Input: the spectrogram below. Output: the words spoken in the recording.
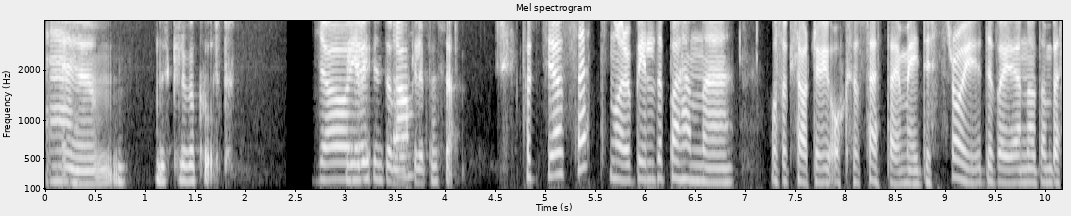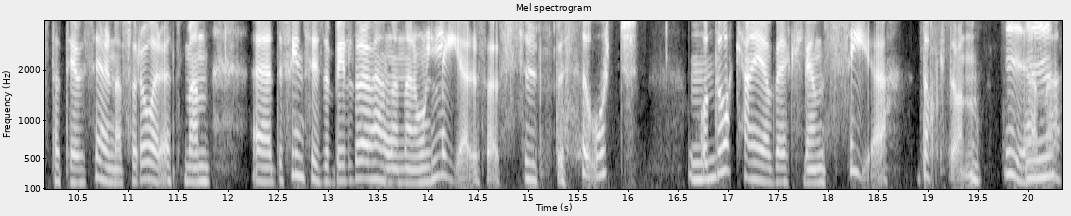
Mm. Ehm, det skulle vara coolt. ja, Men jag vet inte om ja, det skulle passa. Fast jag har sett några bilder på henne och såklart har jag också sett I May Destroy You. Det var ju en av de bästa tv-serierna förra året. Men eh, det finns vissa bilder av henne när hon ler så här superstort. Mm. Och då kan jag verkligen se doktorn i henne. Mm.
